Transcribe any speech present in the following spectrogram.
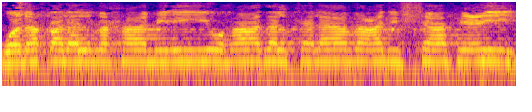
ونقل المحاملي هذا الكلام عن الشافعي.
